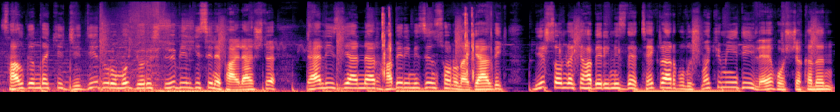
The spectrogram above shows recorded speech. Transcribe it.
salgındaki ciddi durumu görüştüğü bilgisini paylaştı. Değerli izleyenler haberimizin sonuna geldik. Bir sonraki haberimizde tekrar buluşmak ümidiyle hoşçakalın.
